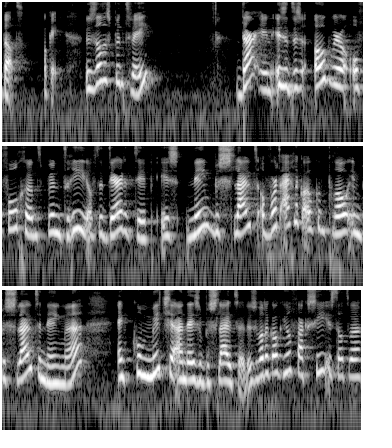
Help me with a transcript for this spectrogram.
Dat. Oké. Dus dat is punt 2. Daarin is het dus ook weer opvolgend. Punt 3 of de derde tip is neem besluit. Of wordt eigenlijk ook een pro in besluiten nemen. En commit je aan deze besluiten. Dus wat ik ook heel vaak zie is dat we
